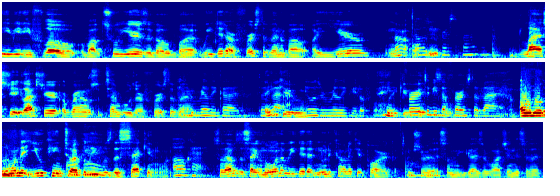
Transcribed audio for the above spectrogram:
PVD Flow about two years ago, but we did our first event about a year, not That was your first event. Last year. Last year around September was our first It was event. really good. The Thank event, you. It was really beautiful. Thank like, you, For it to be you the first event. oh no, the Ooh. one that you came to, I believe, was the second one. Okay. So that was the second. The one that we did at Neutaconkanut Park. I'm sure Mhm. that some of you guys are watching this are like,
